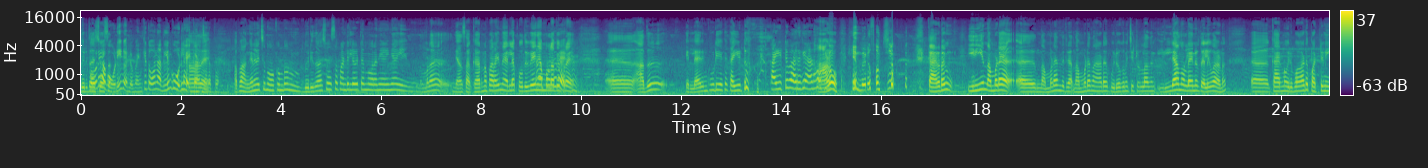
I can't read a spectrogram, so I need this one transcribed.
ദുരിതാശ്വാസ എനിക്ക് തോന്നുന്നു അതിലും കൂടുതലായി അതെ. അപ്പോൾ അങ്ങനെ വെച്ച് നോക്കുമ്പം ദുരിതാശ്വാസ ഫണ്ടിലോട്ടെന്ന് പറഞ്ഞു കഴിഞ്ഞാൽ ഈ നമ്മളെ ഞാൻ സർക്കാരിനെ പറയുന്നതല്ല പൊതുവേ നമ്മളുടെ അഭിപ്രായം. അത് എല്ലാരും കൂടിയൊക്കെ കൈയിട്ട് കൈയിട്ട് വരികയാണോ? ആണോ എന്നൊരു സംശയം. കാരണം ഇനിയും നമ്മുടെ നമ്മുടെ നമ്മുടെ നാട് പുരോഗമിച്ചിട്ടുള്ള ഇല്ല എന്നുള്ളതിനൊരു തെളിവാണ് കാരണം ഒരുപാട് പട്ടിണി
